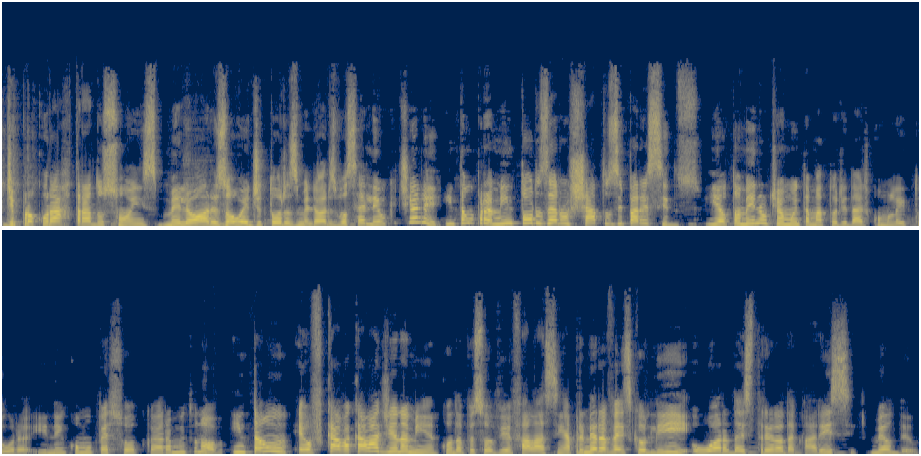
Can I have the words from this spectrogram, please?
de procurar traduções melhores ou editoras melhores. Você lê o que tinha ali. Então, para mim, todos eram chatos e parecidos. E eu também não tinha muita maturidade como leitora e nem como pessoa, porque eu era muito nova. Então, eu ficava ficava caladinha na minha. Quando a pessoa via falar assim, a primeira vez que eu li O Hora da Estrela da Clarice, meu Deus,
